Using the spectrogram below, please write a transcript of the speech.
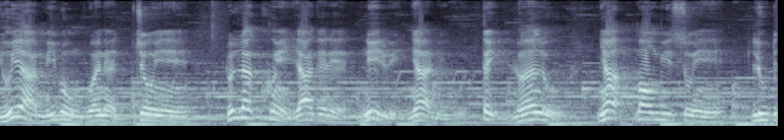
ရိုးရာမိဘုံပွဲနဲ့ကြုံရင်လွတ်လပ်ခွင့်ရခဲ့တဲ့နေ့တွေညတွေကိုတိတ်လွမ်းလို့ညမှောင်ပြီဆိုရင် လူတ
